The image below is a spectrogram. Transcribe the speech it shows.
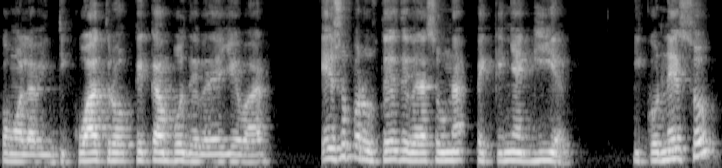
como la 24, qué campos debería llevar. Eso para ustedes deberá ser una pequeña guía. Y con eso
